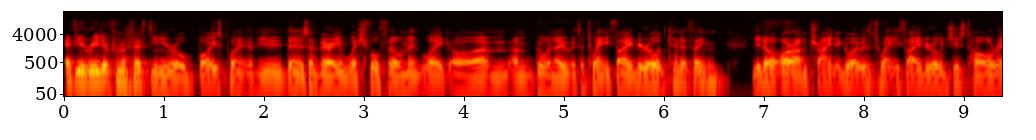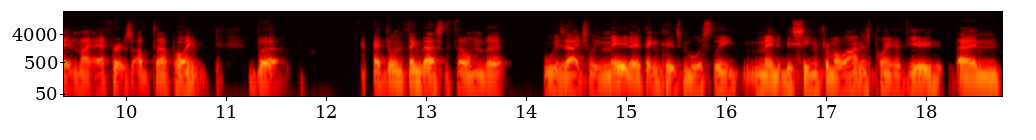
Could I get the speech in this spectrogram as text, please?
if you read it from a 15 year old boy's point of view, then it's a very wish fulfillment, like, oh, I'm I'm going out with a 25 year old kind of thing, you know, or I'm trying to go out with a 25 year old, just tolerating my efforts up to a point. But I don't think that's the film that was actually made. I think it's mostly meant to be seen from Alana's point of view. And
